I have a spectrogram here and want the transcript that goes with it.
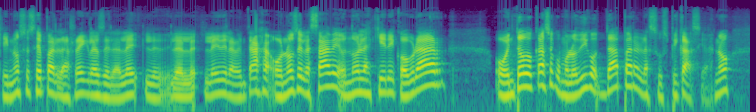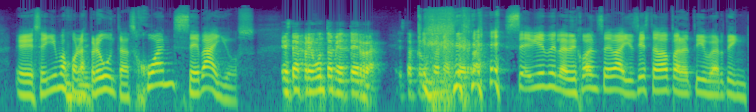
que no se sepan las reglas de la ley, la, la ley, de la ventaja, o no se las sabe, o no las quiere cobrar, o en todo caso, como lo digo, da para las suspicacias, ¿no? Eh, seguimos uh -huh. con las preguntas. Juan Ceballos. Esta pregunta me aterra. Esta pregunta me aterra. se viene la de Juan Ceballos, y esta va para ti, Martín.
